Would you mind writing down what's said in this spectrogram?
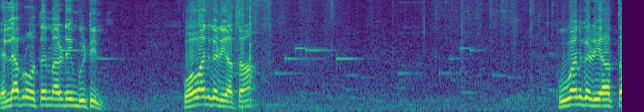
എല്ലാ പ്രവർത്തകന്മാരുടെയും വീട്ടിൽ പോവാൻ കഴിയാത്ത പോവാൻ കഴിയാത്ത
